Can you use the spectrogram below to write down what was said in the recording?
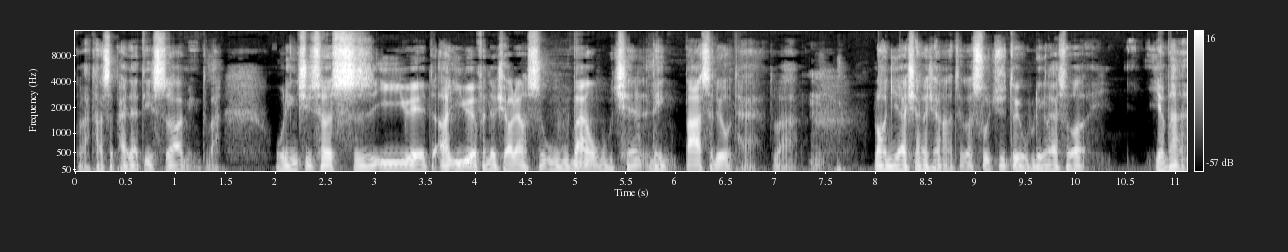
对吧？它是排在第十二名，对吧？五菱汽车十一月的啊一月份的销量是五万五千零八十六台，对吧？嗯老倪啊，想想啊，这个数据对五菱来说也蛮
